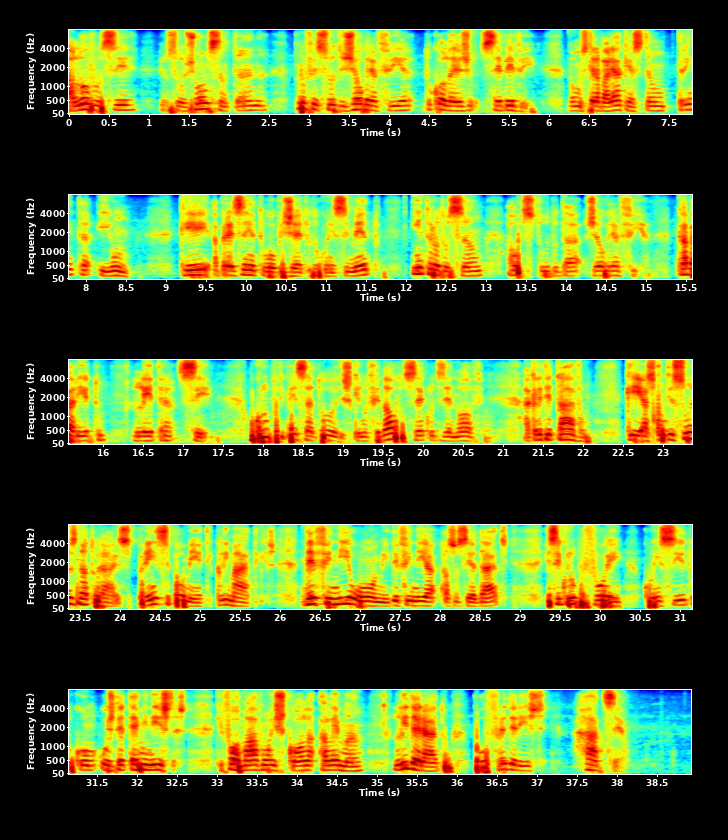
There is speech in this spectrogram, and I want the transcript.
Alô você, eu sou João Santana, professor de Geografia do Colégio CBV. Vamos trabalhar a questão 31, que apresenta o objeto do conhecimento, introdução ao estudo da geografia. Gabarito, letra C. O grupo de pensadores que no final do século XIX acreditavam que as condições naturais, principalmente climáticas, definiam o homem, definiam a sociedade, esse grupo foi conhecido como os deterministas, que formavam a escola alemã, liderado por Friedrich Hatzel.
